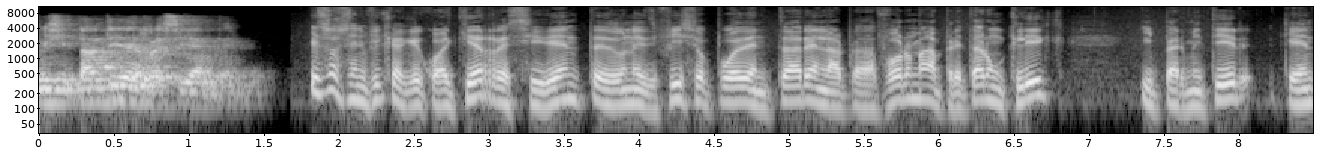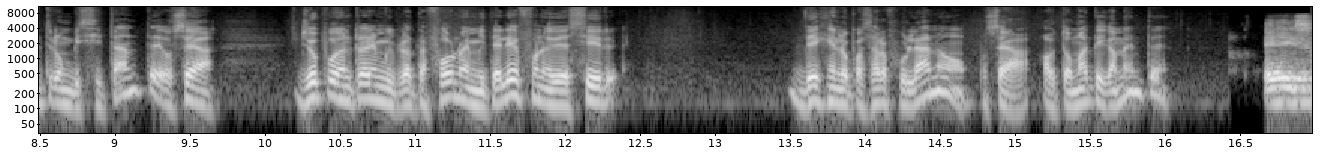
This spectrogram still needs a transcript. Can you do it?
visitante y del residente. ¿Eso significa que cualquier residente de un edificio puede entrar en la plataforma, apretar un clic y permitir que entre un visitante? O sea, yo puedo entrar en mi plataforma, en mi teléfono y decir, déjenlo pasar a fulano, o sea, automáticamente. Es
